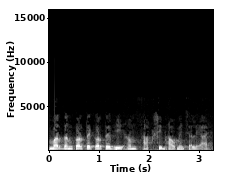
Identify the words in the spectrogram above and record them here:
मर्दन करते करते भी हम साक्षी भाव में चले आए।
